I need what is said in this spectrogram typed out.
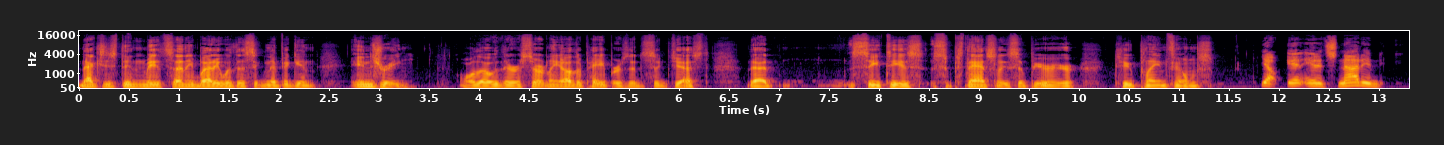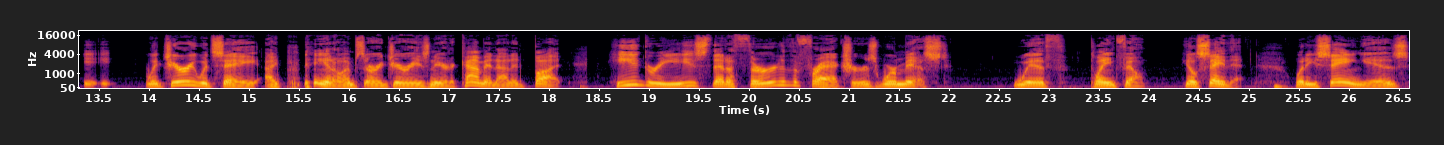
Nexus didn't miss anybody with a significant injury, although there are certainly other papers that suggest that CT is substantially superior to plain films. Yeah, and, and it's not in. It, what Jerry would say, I, you know, I'm sorry, Jerry is near to comment on it, but he agrees that a third of the fractures were missed with plain film. He'll say that. What he's saying is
